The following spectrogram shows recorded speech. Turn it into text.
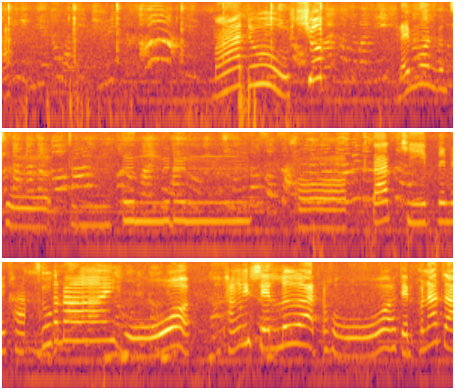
ะ มาดูชุดไดมอนด์กันเถอะตึนตึนตึนขอบตัดคลิปได้ไหมคะ ดูกันได้โห ทั้งรีเซ็ตเลือด โอ้โหแต่มันน่าจะ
